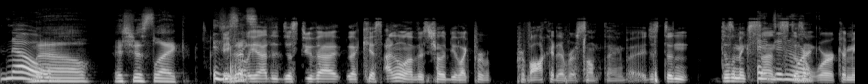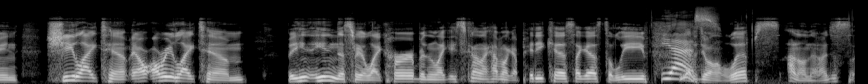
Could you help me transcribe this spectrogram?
No, No, it's just like, It's He just really like- had to just do that that kiss. I don't know if it's trying to be like pro- provocative or something, but it just didn't doesn't make sense. It didn't doesn't work. work. I mean, she liked him, Al- already liked him, but he, he didn't necessarily like her. But then like he's kind of like having like a pity kiss, I guess, to leave. Yeah, had to do it on lips. I don't know. I just I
